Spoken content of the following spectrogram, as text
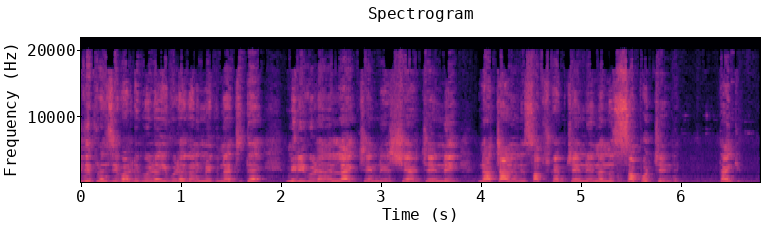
ఇది ఫ్రెండ్స్ ఇవాటి వీడియో. ఈ వీడియో కానీ మీకు నచ్చితే మీరు ఈ వీడియోని లైక్ చేయండి షేర్ చేయండి నా ఛానల్ని సబ్స్క్రైబ్ చేయండి నన్ను సపోర్ట్ చేయండి. థ్యాంక్ యూ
